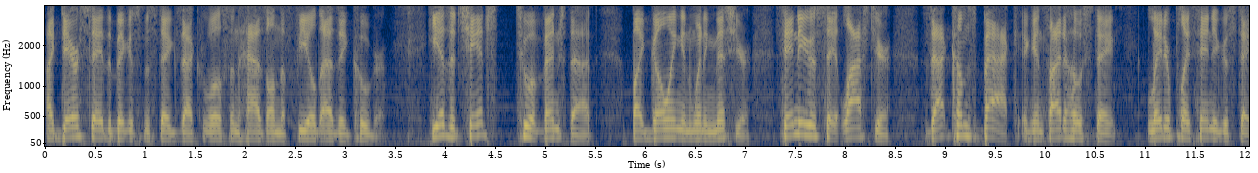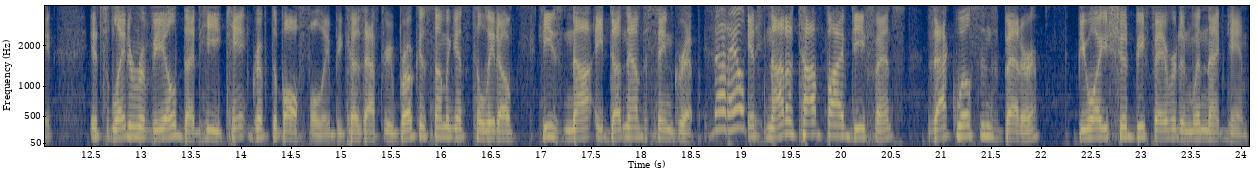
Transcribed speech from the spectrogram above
I dare say the biggest mistake Zach Wilson has on the field as a Cougar. He has a chance to avenge that by going and winning this year. San Diego State last year, Zach comes back against Idaho State. Later plays San Diego State. It's later revealed that he can't grip the ball fully because after he broke his thumb against Toledo, he's not. He doesn't have the same grip. Not healthy. It's not a top five defense. Zach Wilson's better. BYU should be favored and win that game.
